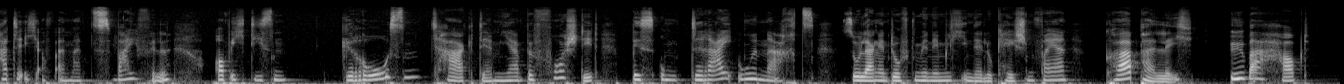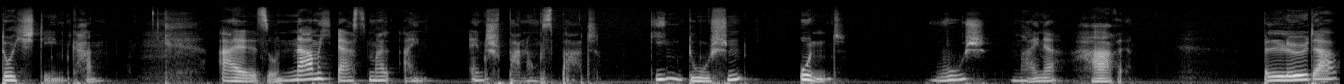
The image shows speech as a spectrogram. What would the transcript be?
hatte ich auf einmal Zweifel, ob ich diesen großen Tag, der mir bevorsteht, bis um 3 Uhr nachts, so lange durften wir nämlich in der Location feiern, körperlich überhaupt durchstehen kann. Also nahm ich erstmal ein Entspannungsbad, ging duschen und wusch meine Haare. Blöder,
